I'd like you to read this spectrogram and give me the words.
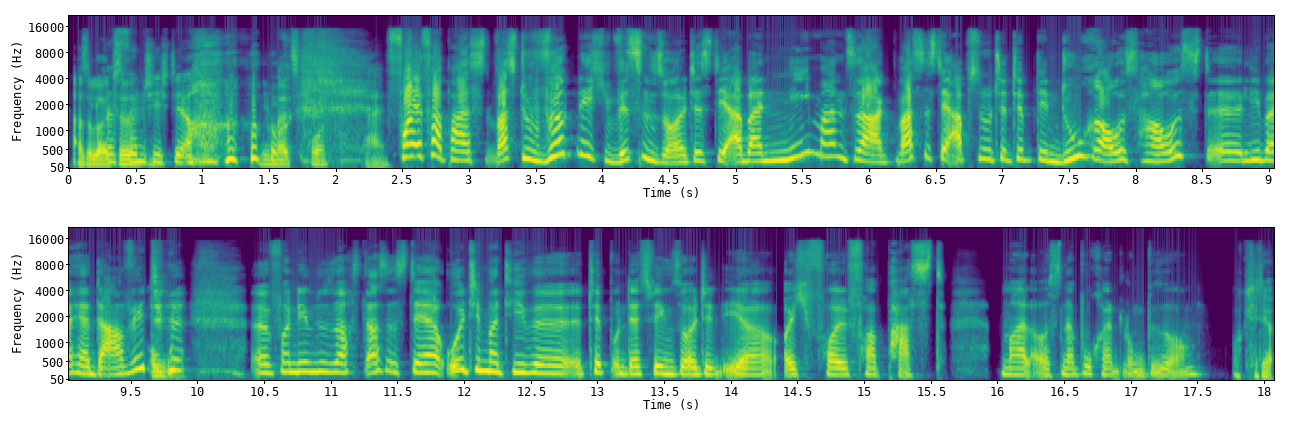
Also das Leute, wünsche ich dir auch. niemals drohen. Nein. Voll verpasst. Was du wirklich wissen solltest, dir aber niemand sagt. Was ist der absolute Tipp, den du raushaust, äh, lieber Herr David, Oh. äh, von dem du sagst, das ist der ultimative Tipp und deswegen solltet ihr euch voll verpasst mal aus einer Buchhandlung besorgen. Okay, der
